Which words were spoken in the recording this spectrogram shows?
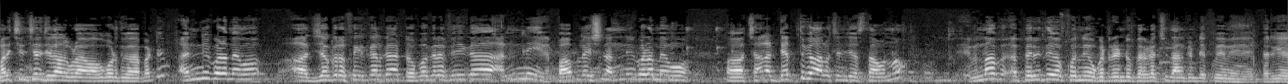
మరి చిన్న చిన్న జిల్లాలు కూడా అవ్వకూడదు కాబట్టి అన్ని కూడా మేము జియోగ్రఫికల్గా టోపోగ్రఫీగా అన్ని పాపులేషన్ అన్ని కూడా మేము చాలా డెప్త్గా ఆలోచన చేస్తూ ఉన్నాం. ఏమన్నా పెరిగితే కొన్ని ఒకటి రెండు పెరగచ్చు దానికంటే ఎక్కువ ఏమి పెరిగే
